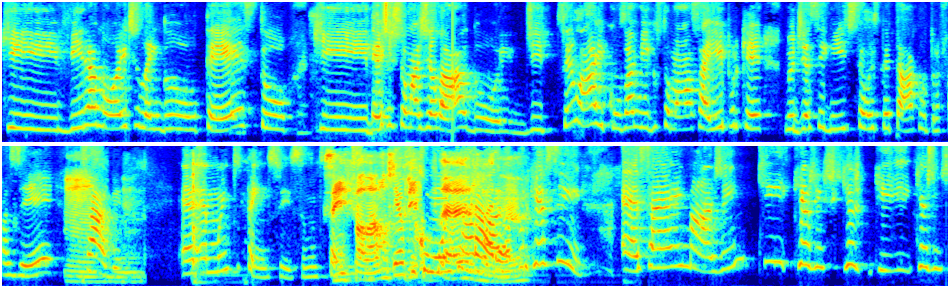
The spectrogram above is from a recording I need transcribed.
que vira a noite lendo texto, que deixa de tomar gelado, de, sei lá, e com os amigos tomar um açaí, porque no dia seguinte tem um espetáculo pra fazer, Uhum. sabe? É, é muito tenso isso, muito Sem tenso. falar nos Eu fico muito abalada, né? porque assim, essa é a imagem que, que a gente, que, que, que a gente,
